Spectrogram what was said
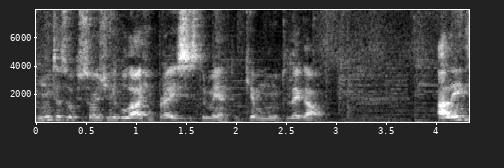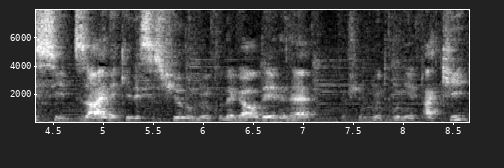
muitas opções de regulagem para esse instrumento, que é muito legal. Além desse design aqui, desse estilo muito legal dele, né, eu achei muito bonito, aqui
